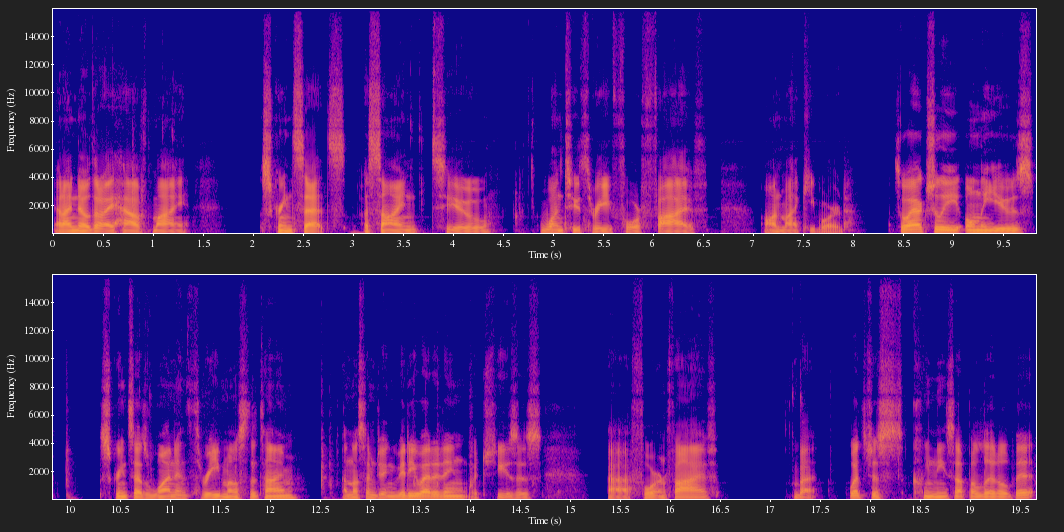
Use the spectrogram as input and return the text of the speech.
And I know that I have my screen sets assigned to 1, 2, 3, 4, 5 on my keyboard. So I actually only use screen sets 1 and 3 most of the time, unless I'm doing video editing, which uses uh, 4 and 5. But let's just clean these up a little bit.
